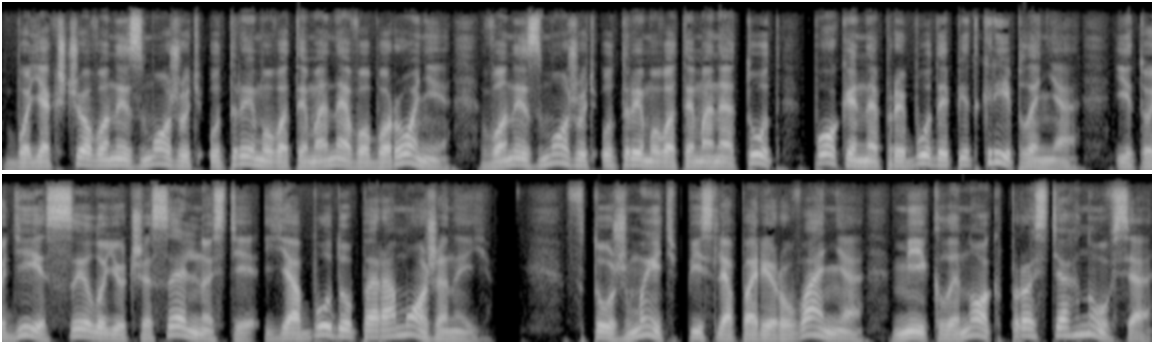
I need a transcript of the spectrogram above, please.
бо якщо вони зможуть утримувати мене в обороні, вони зможуть утримувати мене тут, поки не прибуде підкріплення, і тоді, силою чисельності, я буду переможений. В ту ж мить після парірування мій клинок простягнувся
